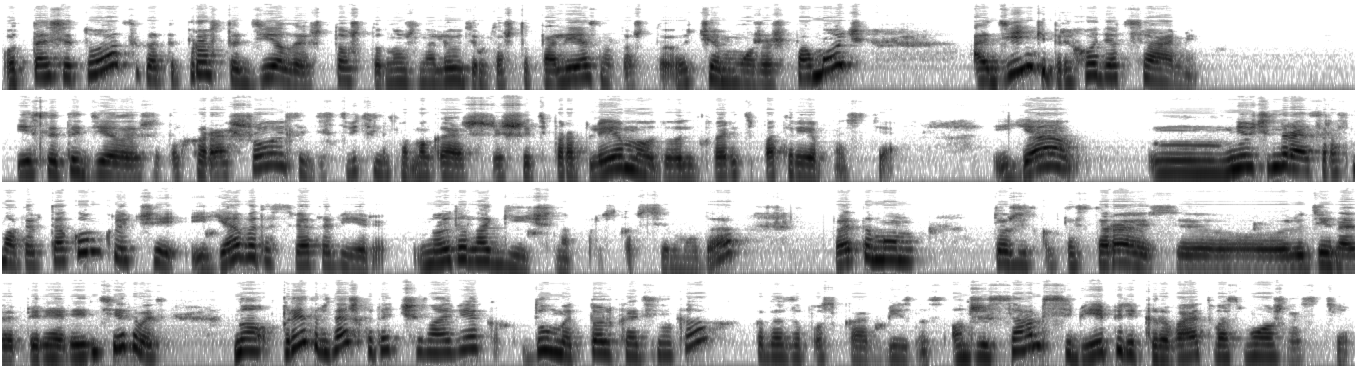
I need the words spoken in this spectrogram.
Вот та ситуация, когда ты просто делаешь то, что нужно людям, то, что полезно, то, что, чем можешь помочь, а деньги приходят сами. Если ты делаешь это хорошо, если действительно помогаешь решить проблемы, удовлетворить потребности. Я, мне очень нравится рассматривать в таком ключе, и я в это свято верю. Но это логично, плюс ко всему, да. Поэтому тоже как-то стараюсь э, людей на это переориентировать. Но при этом, знаешь, когда человек думает только о деньгах, когда запускает бизнес, он же сам себе перекрывает возможности.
